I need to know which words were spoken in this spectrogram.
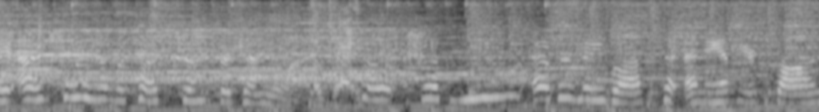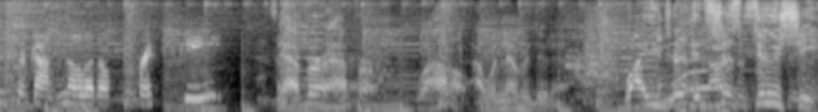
actually have a question for Ginuwine. Okay. So, have you ever made love to any of your songs or gotten a little frisky? Never ever. Wow. I would never do that. Why you just it's just douchey.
